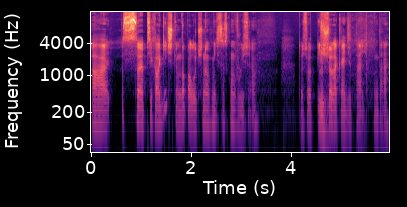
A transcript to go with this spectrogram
А с психологическим, но полученным в медицинском вузе. То есть вот еще такая деталь, да.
